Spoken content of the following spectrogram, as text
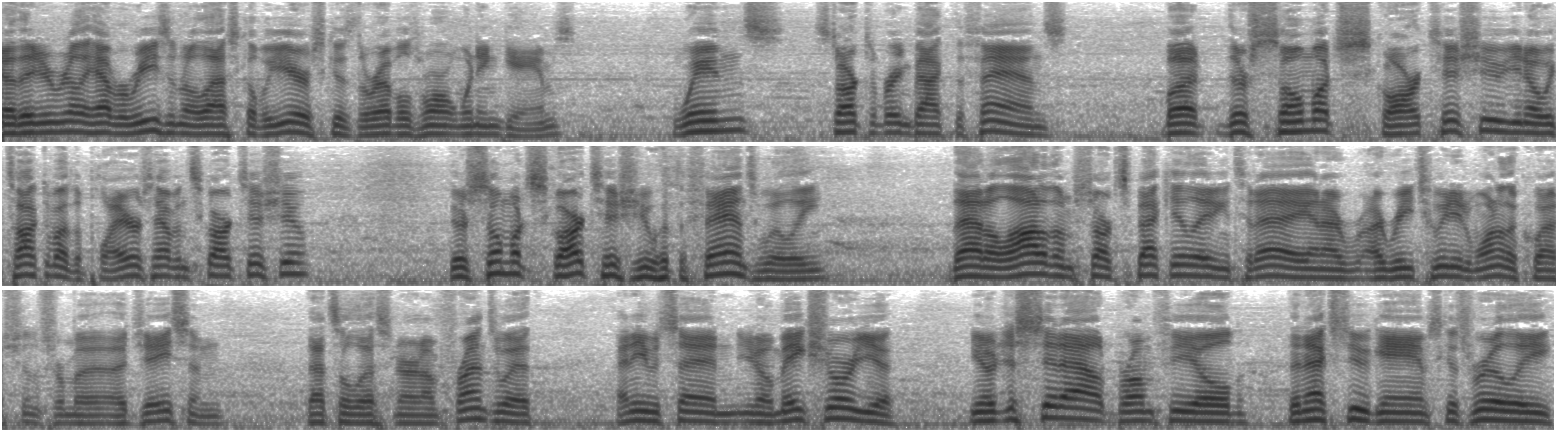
know, they didn't really have a reason in the last couple years because the Rebels weren't winning games. Wins start to bring back the fans, but there's so much scar tissue. You know, we talked about the players having scar tissue. There's so much scar tissue with the fans, Willie, that a lot of them start speculating today. And I, I retweeted one of the questions from a, a Jason, that's a listener, and I'm friends with, and he was saying, you know, make sure you, you know, just sit out Brumfield the next two games because really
